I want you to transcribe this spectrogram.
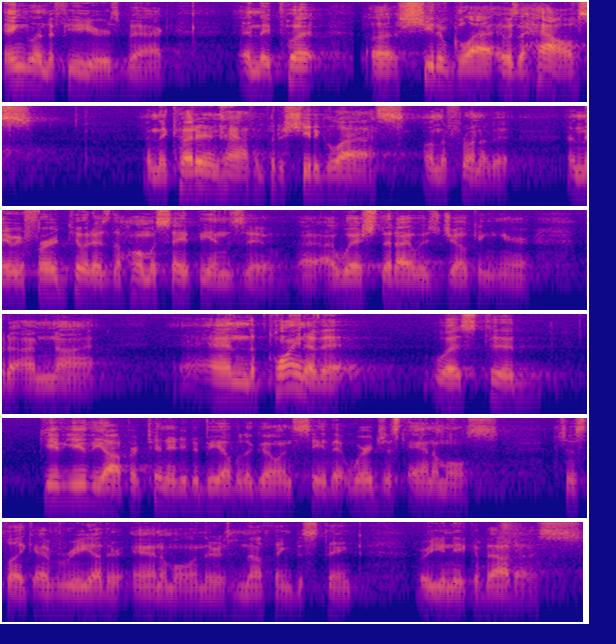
England a few years back, and they put a sheet of glass, it was a house, and they cut it in half and put a sheet of glass on the front of it. And they referred to it as the Homo sapiens Zoo. I, I wish that I was joking here, but I'm not. And the point of it was to give you the opportunity to be able to go and see that we're just animals, just like every other animal, and there's nothing distinct or unique about us.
